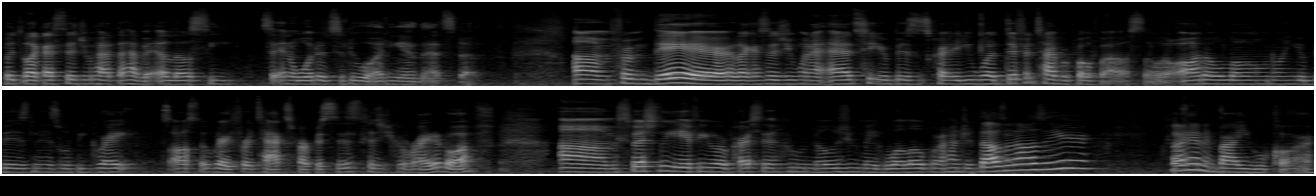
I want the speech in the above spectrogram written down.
But like I said, you have to have an LLC to, in order to do any of that stuff. Um, from there, like I said, you want to add to your business credit. You want different type of profiles. So an auto loan on your business would be great. It's also great for tax purposes because you can write it off. Um, especially if you're a person who knows you make well over a hundred thousand dollars a year, go ahead and buy you a car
